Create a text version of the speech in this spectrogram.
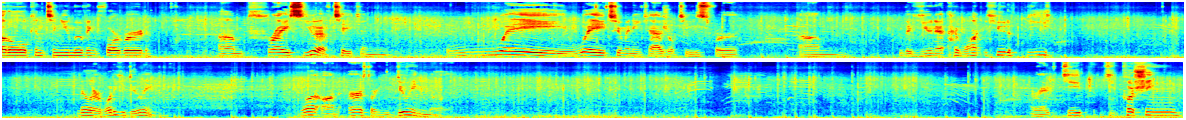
Tuttle, continue moving forward. Um, Price, you have taken way, way too many casualties for um, the unit I want you to be. Miller, what are you doing? What on earth are you doing, Miller? Alright, keep keep pushing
